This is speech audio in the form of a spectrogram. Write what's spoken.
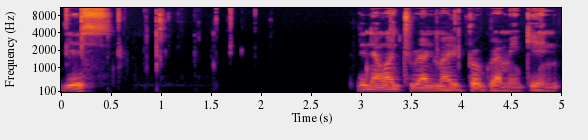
yes. Then I want to run my program again.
